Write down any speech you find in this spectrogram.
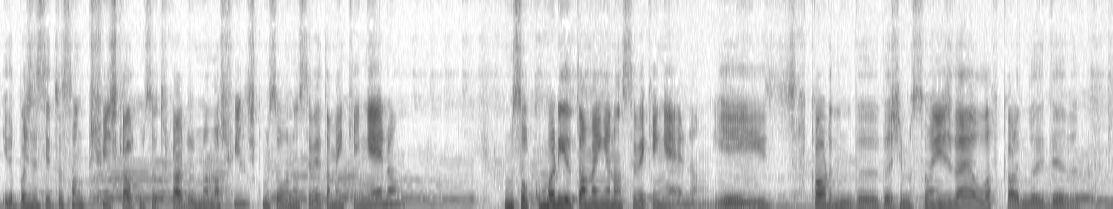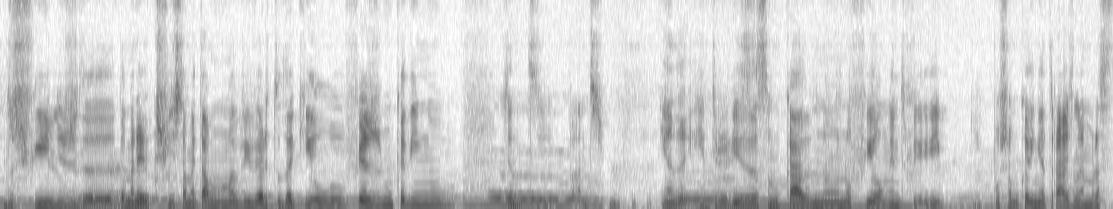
E depois a situação que os filhos, que ela começou a trocar o nome aos filhos, começou a não saber também quem eram, começou com o marido também a não saber quem eram, e aí recordo-me de, das emoções dela, recordo-me de, de, dos filhos, da maneira que os filhos também estavam a viver tudo aquilo, fez um bocadinho. A gente, pronto, interioriza-se um bocado no, no filme e, e puxa um bocadinho atrás, lembra-se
